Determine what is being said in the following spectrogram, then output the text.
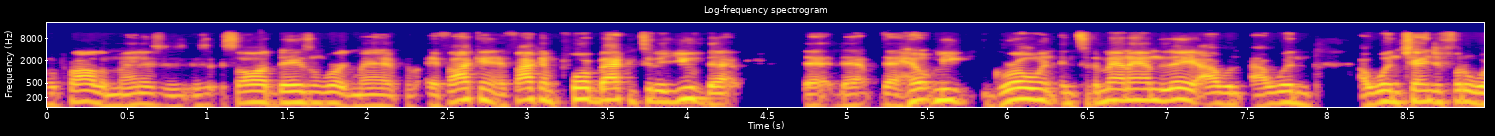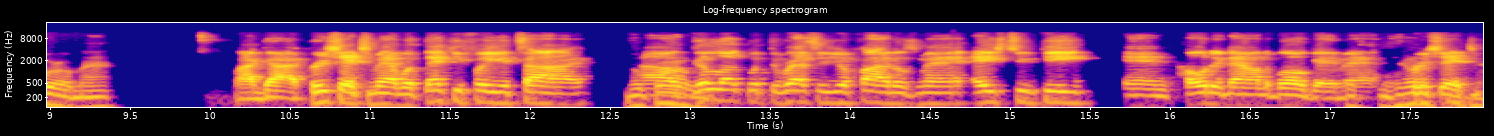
No problem, man. It's, it's, it's all days and work, man. If, if, I can if I can pour back into the youth that that that that helped me grow into the man I am today, I would I wouldn't I wouldn't change it for the world, man. My God, appreciate you, man. Well, thank you for your time. No uh, good luck with the rest of your finals, man. H2P and hold it down the ball game, man. Appreciate you.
